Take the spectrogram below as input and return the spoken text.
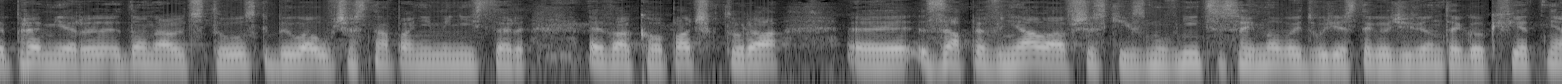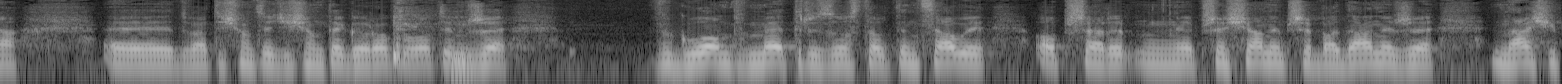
y, premier Donald Tusk, była ówczesna pani minister Ewa Kopacz, która zapewniała wszystkich z mównicy sejmowej 29 kwietnia y, 2010 roku o tym, że w głąb metry został ten cały obszar mm, przesiany, przebadany, że nasi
